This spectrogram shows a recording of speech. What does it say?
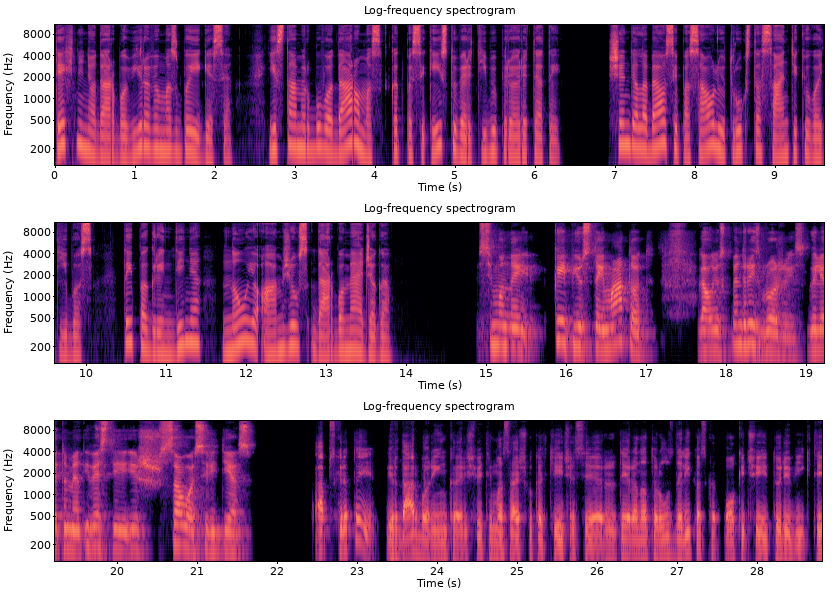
Techninio darbo vyravimas baigėsi. Jis tam ir buvo daromas kad pasikeistų vertybių prioritetai šiandien labiausiai pasauliui trūksta santykių vadybos. Tai pagrindinė naujo amžiaus darbo medžiaga. Simonai kaip jūs tai matot? Gal jūs bendrais bruožais galėtumėt įvesti iš savo srities? Apskritai ir darbo rinka ir švietimas aišku kad keičiasi. Ir tai yra natūralus dalykas kad pokyčiai turi vykti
